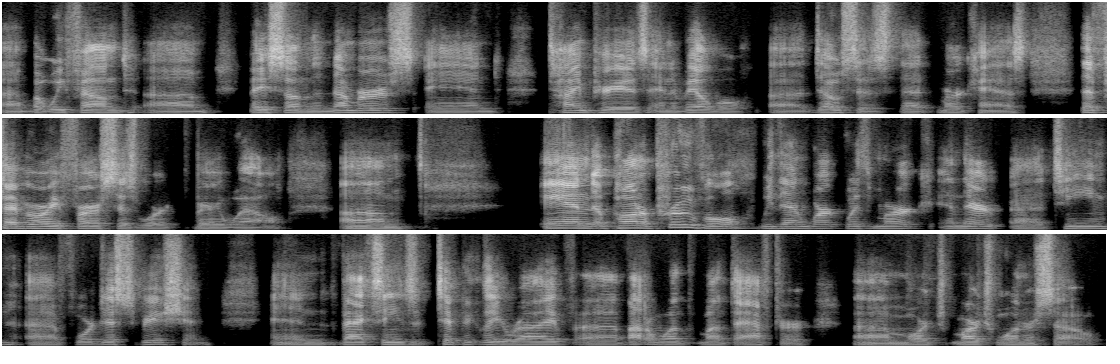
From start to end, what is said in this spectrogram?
uh, but we found um, based on the numbers and time periods and available uh, doses that Merck has, that February 1st has worked very well. Um, and upon approval, we then work with Merck and their uh, team uh, for distribution. And vaccines typically arrive uh, about a month, month after um, March, March 1 or so.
